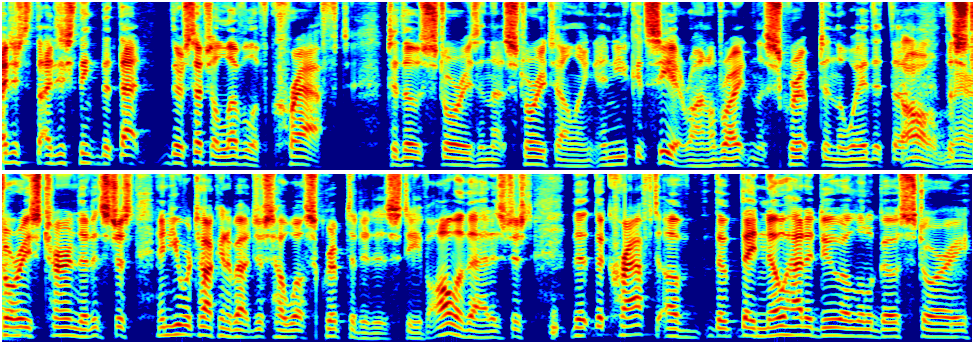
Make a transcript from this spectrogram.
I, just I just think that that there's such a level of craft to those stories and that storytelling, and you can see it, Ronald, right in the script and the way that the oh, the stories turn. That it's just, and you were talking about just how well scripted it is, Steve. All of that is just the the craft of the. They know how to do a little ghost story.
